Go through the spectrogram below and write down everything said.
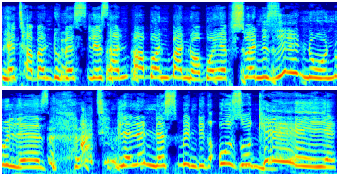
Ethi abantu besilisa nibabona banoboya ebusweni zinunu lezi athi ndleleni nesibindi ka- uzukhiye.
